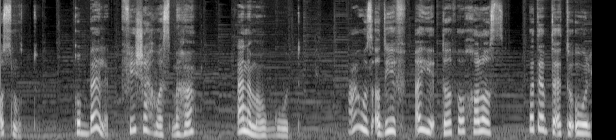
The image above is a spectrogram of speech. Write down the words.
أصمت. خد بالك في شهوة اسمها أنا موجود. عاوز أضيف أي إضافة وخلاص فتبدأ تقول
